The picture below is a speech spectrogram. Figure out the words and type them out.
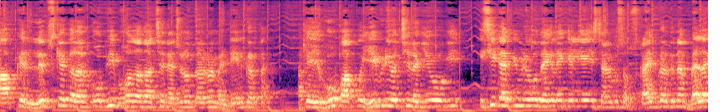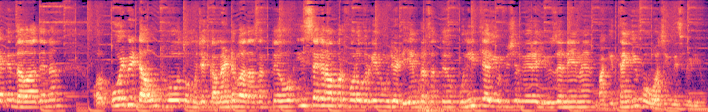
आपके लिप्स के कलर को भी बहुत ज़्यादा अच्छे नेचुरल कलर में मेंटेन करता है. आई होप आपको ये वीडियो अच्छी लगी होगी. इसी टाइप की वीडियो को देखने के लिए इस चैनल को सब्सक्राइब कर देना बेल आइकन दबा देना. और कोई भी डाउट हो तो मुझे कमेंट में बता सकते हो. इंस्टाग्राम पर फॉलो करके मुझे डीएम कर सकते हो. पुनीत त्यागी ऑफिशियल मेरा यूज़र नेम है. बाकी thank you for watching this video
